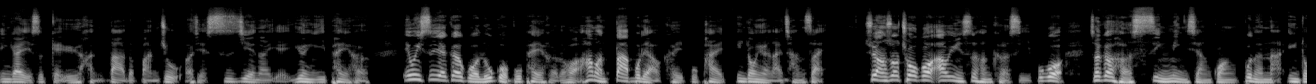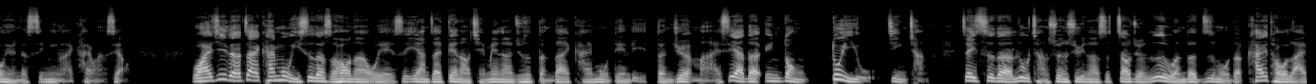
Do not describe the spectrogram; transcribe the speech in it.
应该也是给予很大的帮助，而且世界呢也愿意配合。因为世界各国如果不配合的话，他们大不了可以不派运动员来参赛。虽然说错过奥运是很可惜，不过这个和性命相关，不能拿运动员的性命来开玩笑。我还记得在开幕仪式的时候呢，我也是一样在电脑前面呢，就是等待开幕典礼，等着马来西亚的运动队伍进场。这次的入场顺序呢，是照着日文的字母的开头来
